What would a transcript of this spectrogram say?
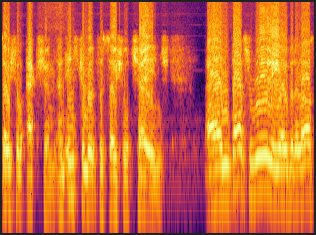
social action, an instrument for social change. And that's really, over the last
